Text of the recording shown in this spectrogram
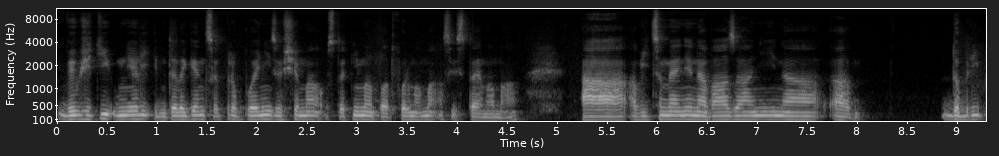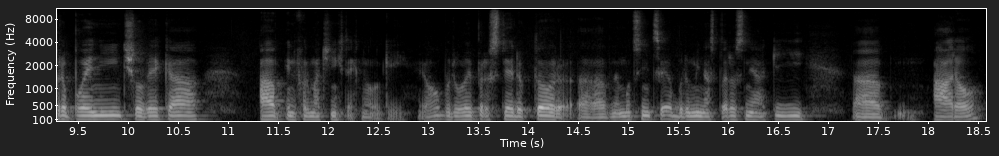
využití umělé inteligence, propojení se všema ostatníma platformama a systémama a, a víceméně navázání na uh, dobrý propojení člověka a informačních technologií. Jo? Budu-li prostě doktor eh, v nemocnici a budu mít na starost nějaký ARO, eh,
